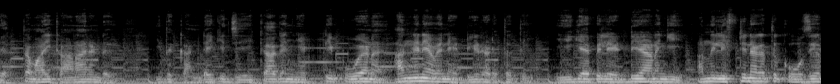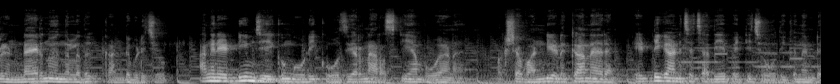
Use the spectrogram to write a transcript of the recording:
വ്യക്തമായി കാണാനുണ്ട്. ഇത് കണ്ടേക്ക് ജയിക്കാകെ ഞെട്ടിപ്പോവാണ് അങ്ങനെ അവൻ എഡ്ഡിയുടെ അടുത്തെത്തി. ഈ ഗ്യാപ്പിൽ എഡ്ഡിയാണെങ്കിൽ അന്ന് ലിഫ്റ്റിനകത്ത് കോസിയർ ഉണ്ടായിരുന്നു എന്നുള്ളത് കണ്ടുപിടിച്ചു. അങ്ങനെ എഡ്ഡിയും ജയിക്കും കൂടി കോസിയറിനെ അറസ്റ്റ് ചെയ്യാൻ പോവുകയാണ് പക്ഷെ വണ്ടി എടുക്കാൻ നേരം എഡ്ഡി കാണിച്ച ചതിയെപ്പറ്റി ചോദിക്കുന്നുണ്ട്.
